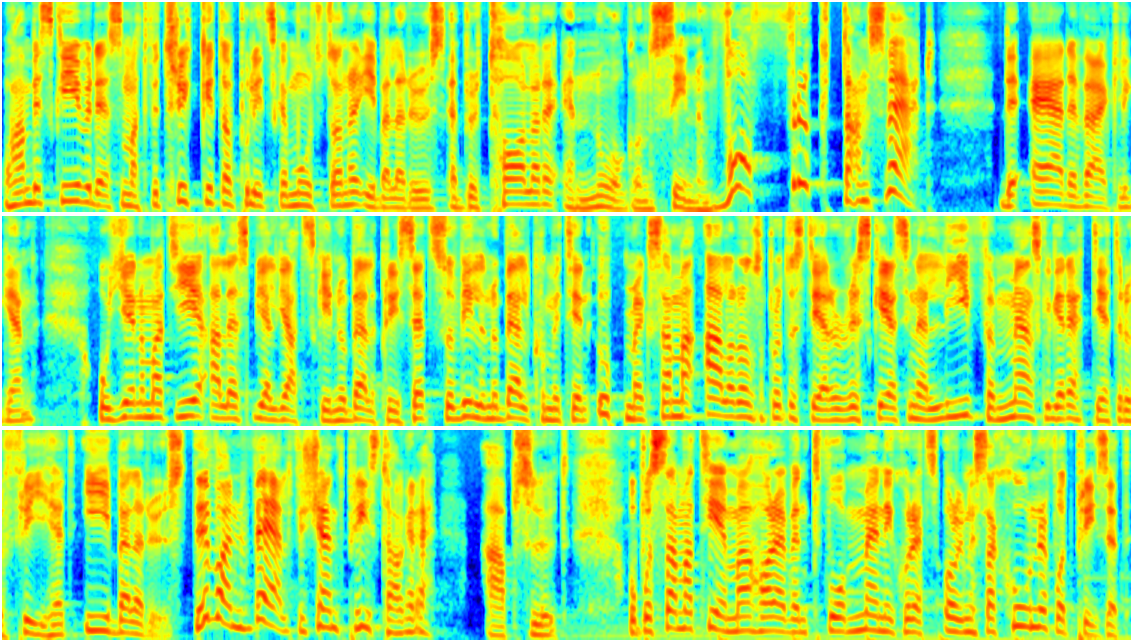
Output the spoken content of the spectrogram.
och han beskriver det som att förtrycket av politiska motståndare i Belarus är brutalare än någonsin. Vad fruktansvärt! Det är det verkligen. Och genom att ge Ales Bjaljatski Nobelpriset så ville Nobelkommittén uppmärksamma alla de som protesterar och riskerar sina liv för mänskliga rättigheter och frihet i Belarus. Det var en välförtjänt pristagare. Absolut. Och på samma tema har även två människorättsorganisationer fått priset.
